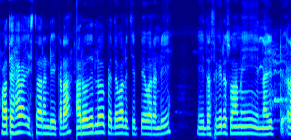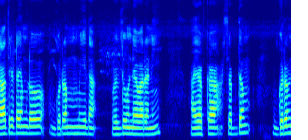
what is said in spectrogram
ఫాతిహా ఇస్తారండి ఇక్కడ. ఆ రోజుల్లో పెద్దవాళ్ళు చెప్పేవారండి ఈ దస్తగిరి స్వామి నైట్ రాత్రి టైంలో గుర్రం మీద వెళ్తూ ఉండేవారని ఆ యొక్క శబ్దం గుర్రం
